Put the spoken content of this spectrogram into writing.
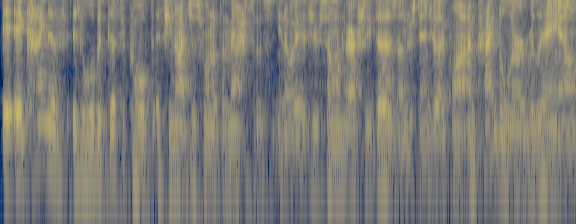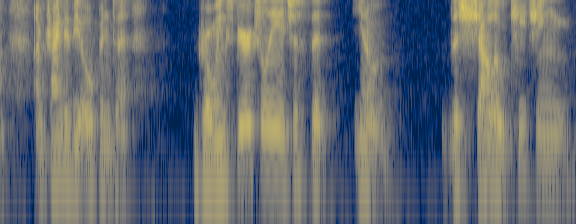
it, it, kind of is a little bit difficult if you're not just one of the masses. You know, if you're someone who actually does understand, you're like, well, I'm trying to learn, really I am. I'm trying to be open to growing spiritually. It's just that, you know, the shallow teaching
